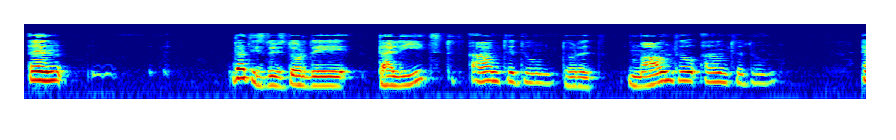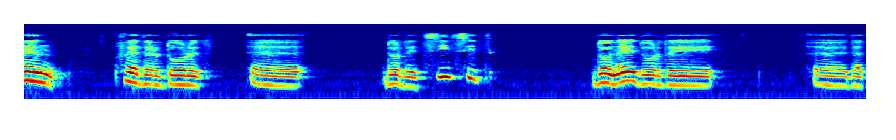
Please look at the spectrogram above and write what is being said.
En dat is dus door de talit aan te doen, door het mantel aan te doen. En verder door het, uh, door de tzitzit, door, nee, door de, uh, dat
